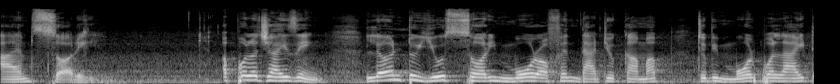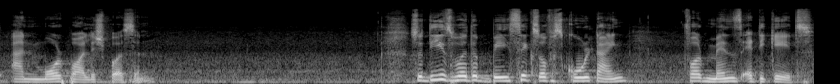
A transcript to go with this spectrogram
i am sorry apologizing. Learn to use sorry more often that you come up to be more polite and more polished person. So these were the basics of school time for men's etiquettes.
